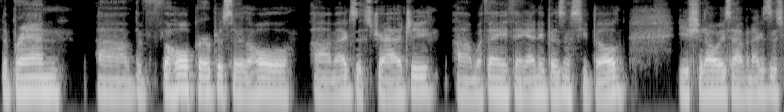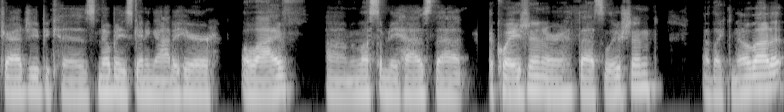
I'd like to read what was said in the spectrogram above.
the brand, uh, the the whole purpose or the whole um, exit strategy um, with anything, any business you build, you should always have an exit strategy because nobody's getting out of here alive um, unless somebody has that equation or that solution. I'd like to know about it,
